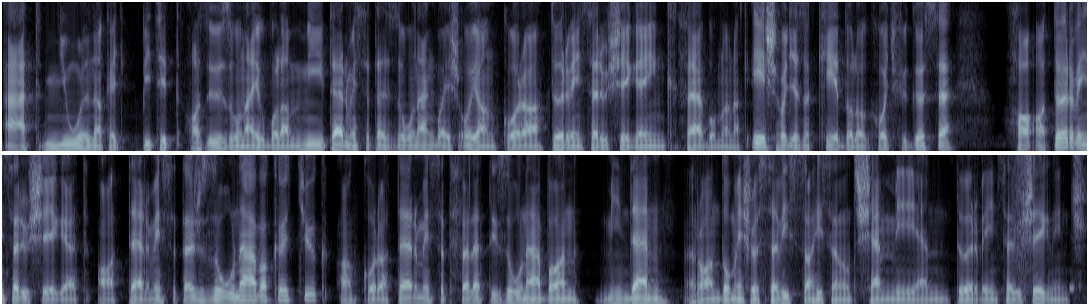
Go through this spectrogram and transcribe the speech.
átnyúlnak egy picit az ő zónájukból a mi természetes zónánkba, és olyankor a törvényszerűségeink felbomlanak. És hogy ez a két dolog hogy függ össze, ha a törvényszerűséget a természetes zónába kötjük, akkor a természet feletti zónában minden random és össze-vissza, hiszen ott semmilyen törvényszerűség nincs.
